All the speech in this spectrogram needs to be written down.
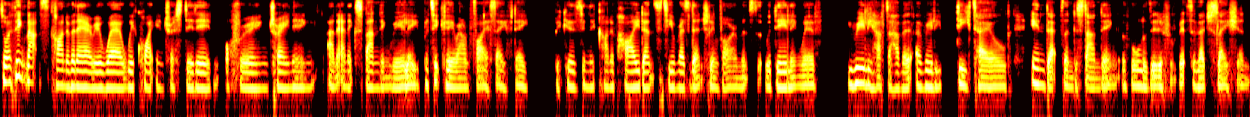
So I think that's kind of an area where we're quite interested in offering training and, and expanding really, particularly around fire safety, because in the kind of high density residential environments that we're dealing with, you really have to have a, a really detailed, in depth understanding of all of the different bits of legislation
